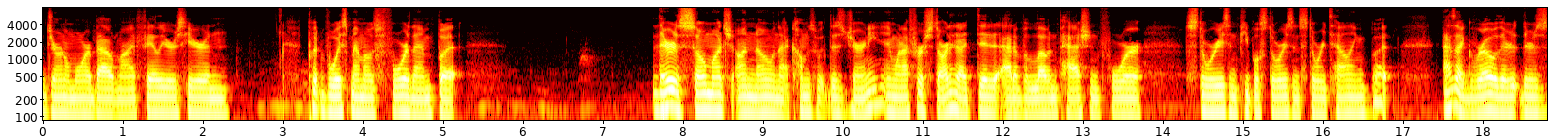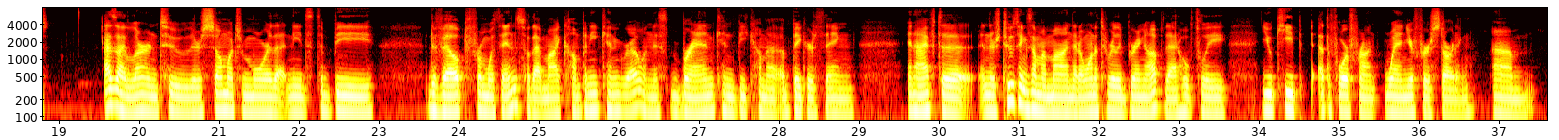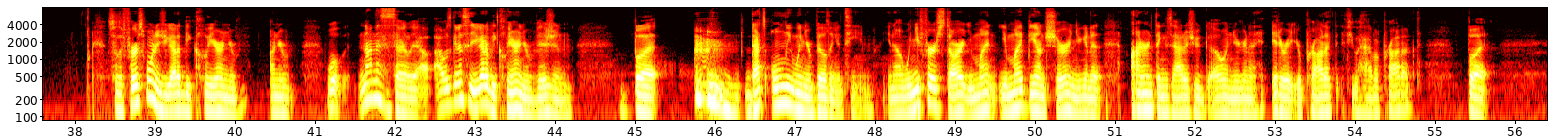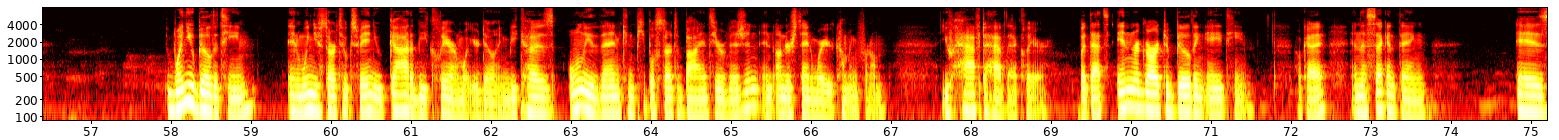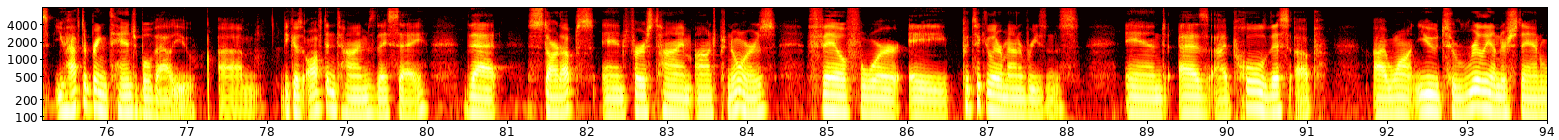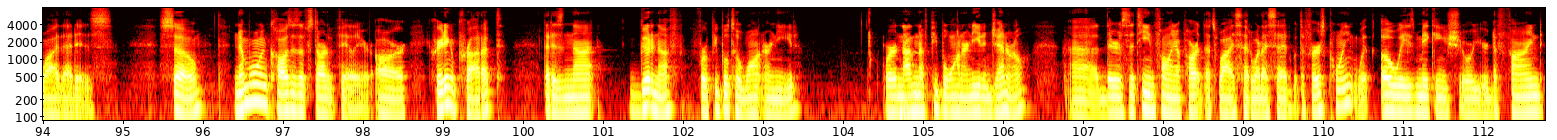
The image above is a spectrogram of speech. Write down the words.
journal more about my failures here and put voice memos for them, but there is so much unknown that comes with this journey. And when I first started, I did it out of a love and passion for stories and people's stories and storytelling. But as I grow, there there's as I learn too, there's so much more that needs to be developed from within so that my company can grow and this brand can become a, a bigger thing. And I have to and there's two things on my mind that I wanted to really bring up that hopefully you keep at the forefront when you're first starting. Um, so the first one is you got to be clear on your on your well, not necessarily. I, I was gonna say you got to be clear on your vision, but that's only when you're building a team. You know, when you first start, you might you might be unsure, and you're gonna iron things out as you go, and you're gonna iterate your product if you have a product. But when you build a team and when you start to expand, you gotta be clear on what you're doing because only then can people start to buy into your vision and understand where you're coming from. You have to have that clear. But that's in regard to building a team. Okay? And the second thing is you have to bring tangible value um, because oftentimes they say that startups and first time entrepreneurs fail for a particular amount of reasons. And as I pull this up, I want you to really understand why that is. So, number one causes of startup failure are creating a product that is not good enough for people to want or need, or not enough people want or need in general. Uh, there's the team falling apart. That's why I said what I said with the first point, with always making sure your defined,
